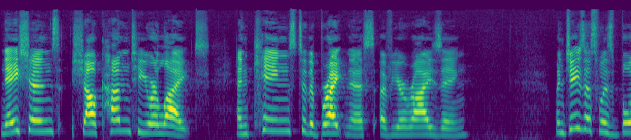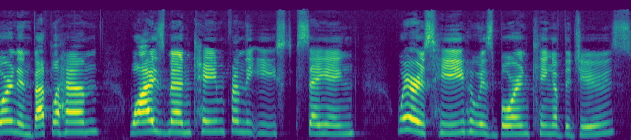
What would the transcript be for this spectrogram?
Nations shall come to your light and kings to the brightness of your rising. When Jesus was born in Bethlehem, wise men came from the east, saying, Where is he who is born King of the Jews?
